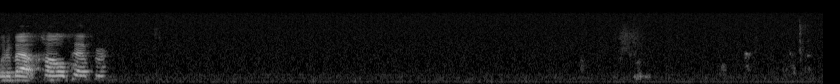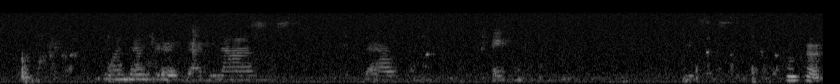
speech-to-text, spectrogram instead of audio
What about Culpepper? one hundred thirty-nine thousand, eight hundred. Okay.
